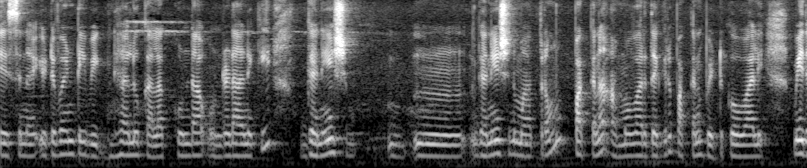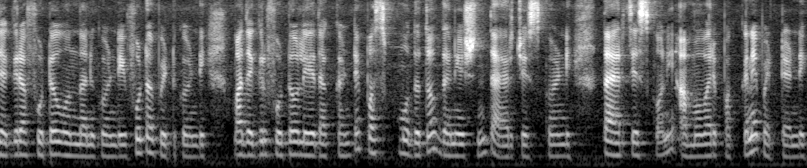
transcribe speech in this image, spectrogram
చేసినా ఎటువంటి విఘ్నాలు కలగకుండా ఉండడానికి గణేష్ గణేష్ని మాత్రం పక్కన అమ్మవారి దగ్గర పక్కన పెట్టుకోవాలి. మీ దగ్గర ఫోటో ఉందనుకోండి ఫోటో పెట్టుకోండి. మా దగ్గర ఫోటో లేదక్కంటే పసుపు ముద్దతో గణేష్ని తయారు చేసుకోండి. తయారు చేసుకొని అమ్మవారి పక్కనే పెట్టండి.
